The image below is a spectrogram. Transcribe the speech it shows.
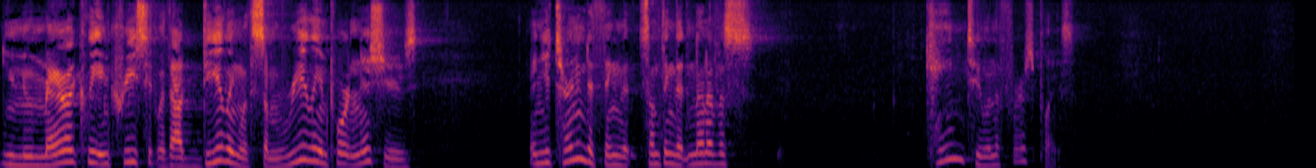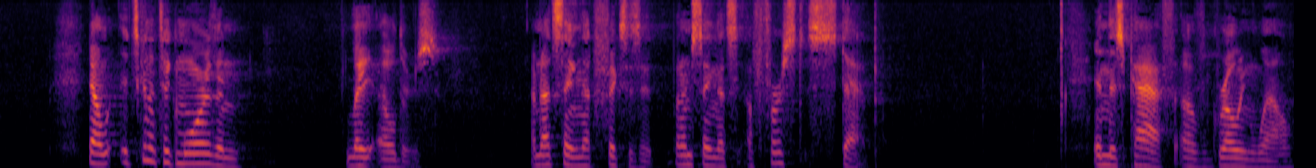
you numerically increase it without dealing with some really important issues, and you turn into thing that, something that none of us came to in the first place. Now, it's going to take more than lay elders. I'm not saying that fixes it, but I'm saying that's a first step in this path of growing well.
